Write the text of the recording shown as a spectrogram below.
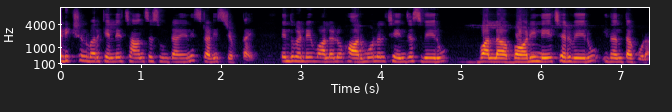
ఎడిక్షన్ వరకు వెళ్ళే ఛాన్సెస్ ఉంటాయని స్టడీస్ చెప్తాయి. ఎందుకంటే వాళ్ళలో హార్మోనల్ చేంజెస్ వేరు వాళ్ళ బాడీ నేచర్ వేరు ఇదంతా కూడా.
